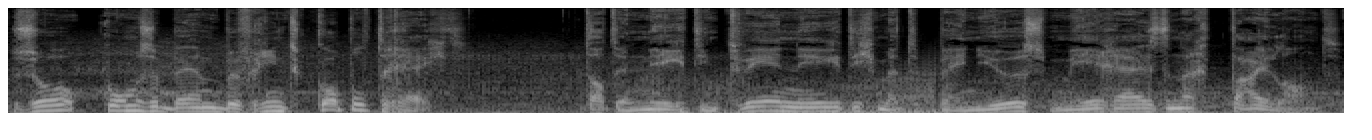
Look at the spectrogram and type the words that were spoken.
Zo komen ze bij een bevriend koppel terecht, dat in 1992 met de Peigneux meereisde naar Thailand.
